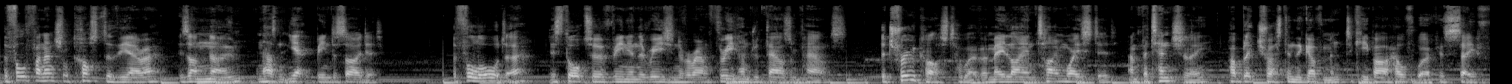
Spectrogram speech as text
The full financial cost of the error is unknown and hasn't yet been decided. The full order is thought to have been in the region of around £300,000. The true cost, however, may lie in time wasted and potentially public trust in the government to keep our health workers safe.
